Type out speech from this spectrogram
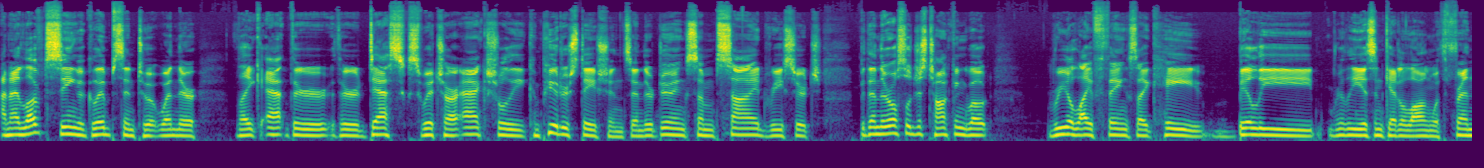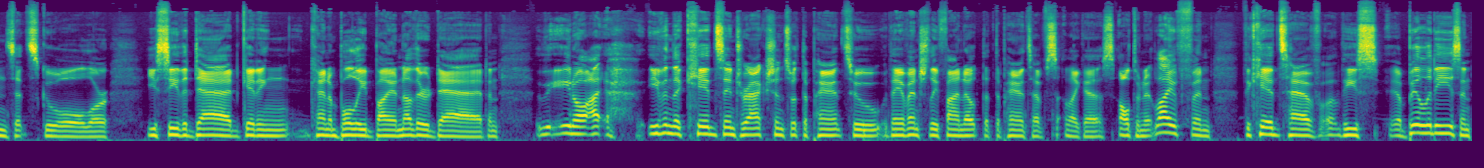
and I loved seeing a glimpse into it when they're like at their their desks, which are actually computer stations, and they're doing some side research, but then they're also just talking about real life things like hey billy really isn't get along with friends at school or you see the dad getting kind of bullied by another dad and you know i even the kids interactions with the parents who they eventually find out that the parents have like a alternate life and the kids have uh, these abilities and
